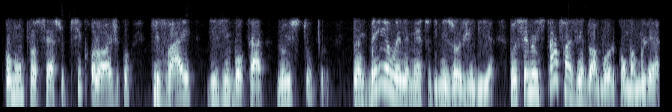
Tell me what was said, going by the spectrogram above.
como um processo psicológico que vai desembocar no estupro também é um elemento de misoginia. Você não está fazendo amor com uma mulher,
